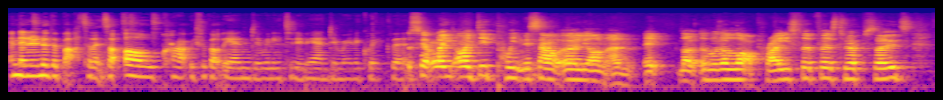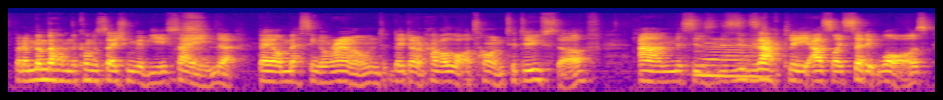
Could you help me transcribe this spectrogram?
And then another battle, it's like, oh crap, we forgot the ending. We need to do the ending really quick. But so I, I did point this out early on, and it like there was a lot of praise for the first two episodes. But I remember having the conversation with you saying that they are messing around. They don't have a lot of time to do stuff, and this is this is exactly as I said it was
